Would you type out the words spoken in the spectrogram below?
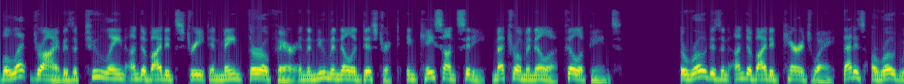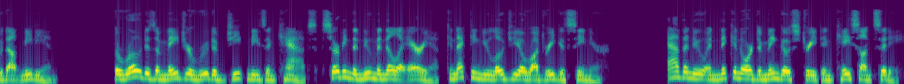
Balete Drive is a two-lane undivided street and main thoroughfare in the New Manila District, in Quezon City, Metro Manila, Philippines. The road is an undivided carriageway, that is, a road without median. The road is a major route of jeepneys and cabs, serving the New Manila area, connecting Eulogio Rodriguez Sr. Avenue and Nicanor Domingo Street in Quezon City.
